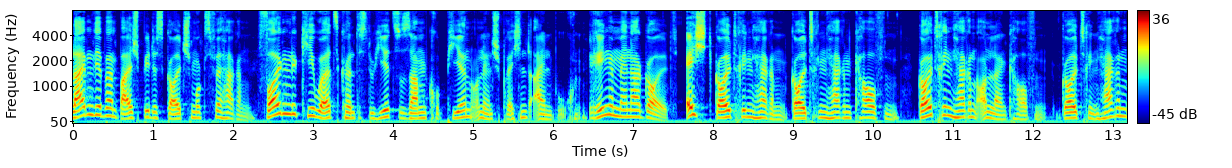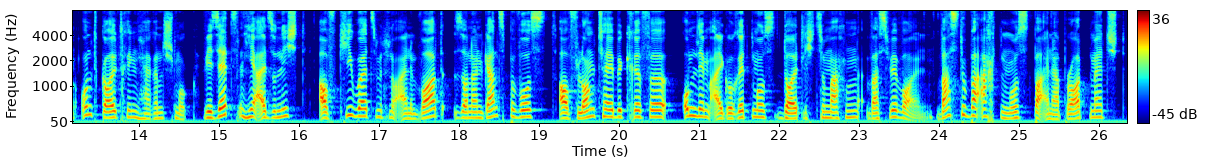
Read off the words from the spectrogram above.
Bleiben wir beim Beispiel des Goldschmucks für Herren. Folgende Keywords könntest du hier zusammen gruppieren und entsprechend einbuchen. Ringe Männer Gold, echt Goldring Herren, Goldring Herren kaufen, Goldring Herren online kaufen, Goldring Herren und Goldring Herren Schmuck. Wir setzen hier also nicht auf Keywords mit nur einem Wort, sondern ganz bewusst auf Longtail-Begriffe, um dem Algorithmus deutlich zu machen, was wir wollen. Was du beachten musst bei einer Broadmatched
